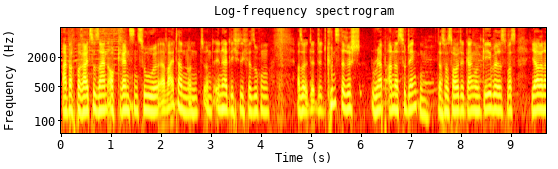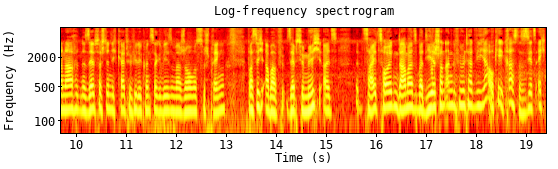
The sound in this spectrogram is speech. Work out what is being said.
Einfach bereit zu sein, auch Grenzen zu erweitern und, und inhaltlich sich versuchen, also künstlerisch Rap anders zu denken. Das, was heute gang und gäbe ist, was Jahre danach eine Selbstverständlichkeit für viele Künstler gewesen war, Genres zu sprengen, was sich aber selbst für mich als Zeitzeugen damals bei dir schon angefühlt hat, wie, ja, okay, krass, das ist jetzt echt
